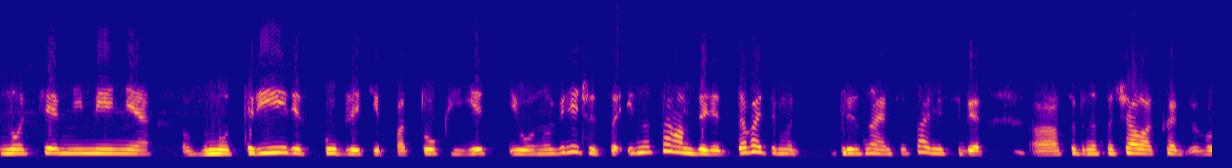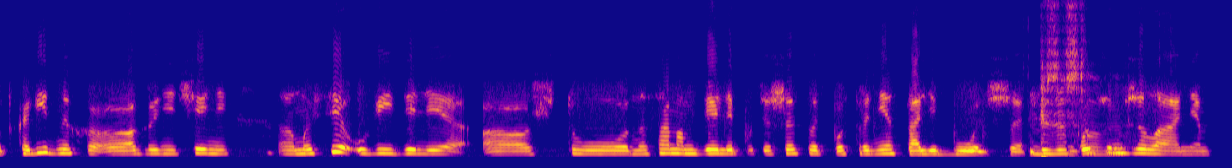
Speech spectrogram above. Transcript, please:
но тем не менее внутри республики поток есть, и он увеличится. И на самом деле, давайте мы признаемся сами себе, э, особенно с начала вот, ковидных э, ограничений, мы все увидели, что на самом деле путешествовать по стране стали больше. Безусловно. Большим желанием.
